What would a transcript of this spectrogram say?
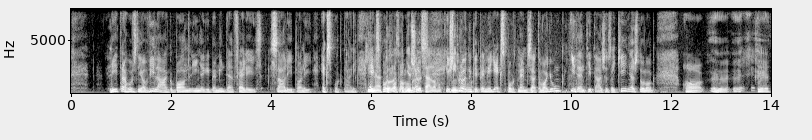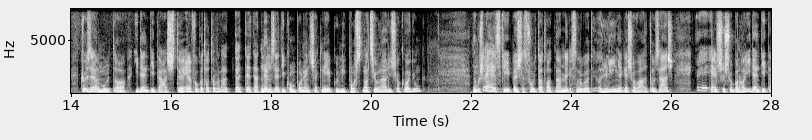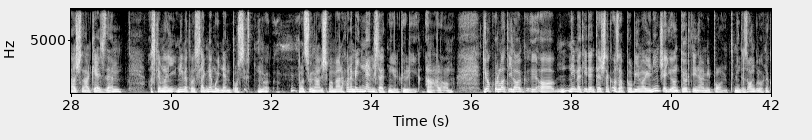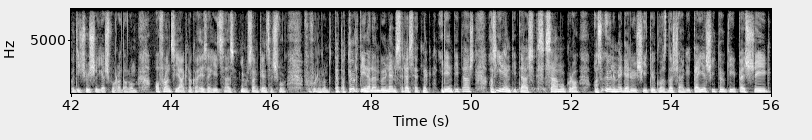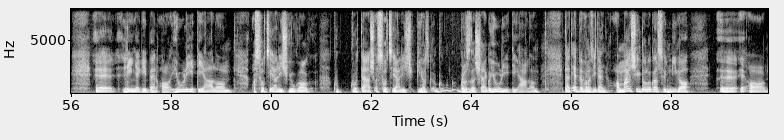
létrehozni a világban lényegében mindenfelé szállítani, exportálni. Kínától az Egyesült lesz, Államok És mindenhol. tulajdonképpen mi egy export nemzet vagyunk, identitás az egy kényes dolog, a ö, ö, közelmúlt a identitást elfogadhatatlaná tette, tehát nemzeti komponensek nélkül mi posztnacionálisak vagyunk, Na most ehhez képest, ezt folytathatnám még ezt a dolgot, lényeges a változás. Elsősorban, ha identitásnál kezdem, azt kell mondani, Németország nem, hogy nem posztnacionális ma már, hanem egy nemzet nélküli állam. Gyakorlatilag a német identitásnak az a probléma, hogy nincs egy olyan történelmi pont, mint az angoloknak a dicsőséges forradalom, a franciáknak a 1789-es forradalom. Tehát a történelemből nem szerezhetnek identitást, az identitás számukra az önmegerősítő gazdasági teljesítőképesség, eh, lényegében a jóléti állam, a szociális jogalkotás, a szociális piacgazdaság, a jóléti állam. Tehát ebben van az idén. A másik dolog az, hogy míg a a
